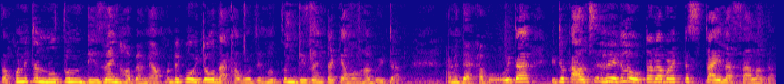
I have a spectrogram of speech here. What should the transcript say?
তখন এটা নতুন ডিজাইন হবে। আমি আপনাকে ওইটাও দেখাবো যে নতুন ডিজাইনটা কেমন হবে ওইটার। আমি দেখাবো। ওইটা একটু কালচে হয়ে গেলে ওটার আবার একটা স্টাইল আছে আলাদা।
